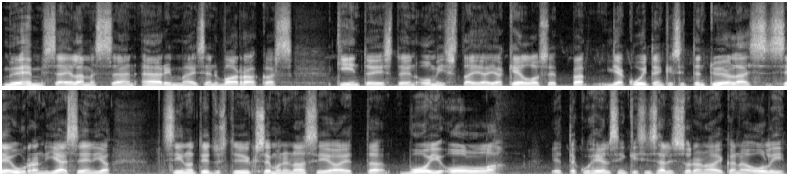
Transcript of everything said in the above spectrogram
myöhemmissä elämässään äärimmäisen varakas kiinteistöjen omistaja ja kelloseppä ja kuitenkin sitten työläisseuran jäsen. Ja siinä on tietysti yksi sellainen asia, että voi olla, että kun Helsinki sisällissodan aikana oli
